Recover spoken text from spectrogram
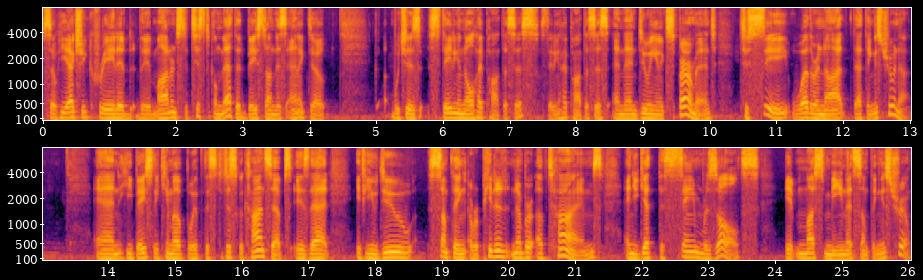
So he actually created the modern statistical method based on this anecdote which is stating a null hypothesis, stating a hypothesis, and then doing an experiment to see whether or not that thing is true or not. And he basically came up with the statistical concepts is that if you do something a repeated number of times and you get the same results, it must mean that something is true.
